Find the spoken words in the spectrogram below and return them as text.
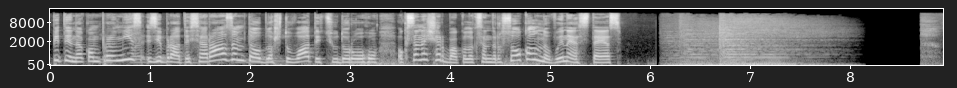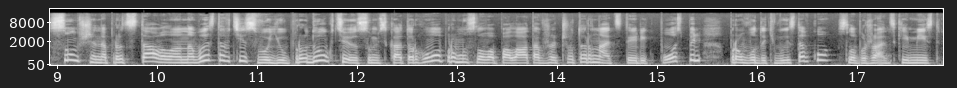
Піти на компроміс, зібратися разом та облаштувати цю дорогу. Оксана Щербак, Олександр Сокол. Новини СТС. Сумщина представила на виставці свою продукцію. Сумська торгово-промислова палата вже 14-й рік поспіль проводить виставку Слобожанський міст.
